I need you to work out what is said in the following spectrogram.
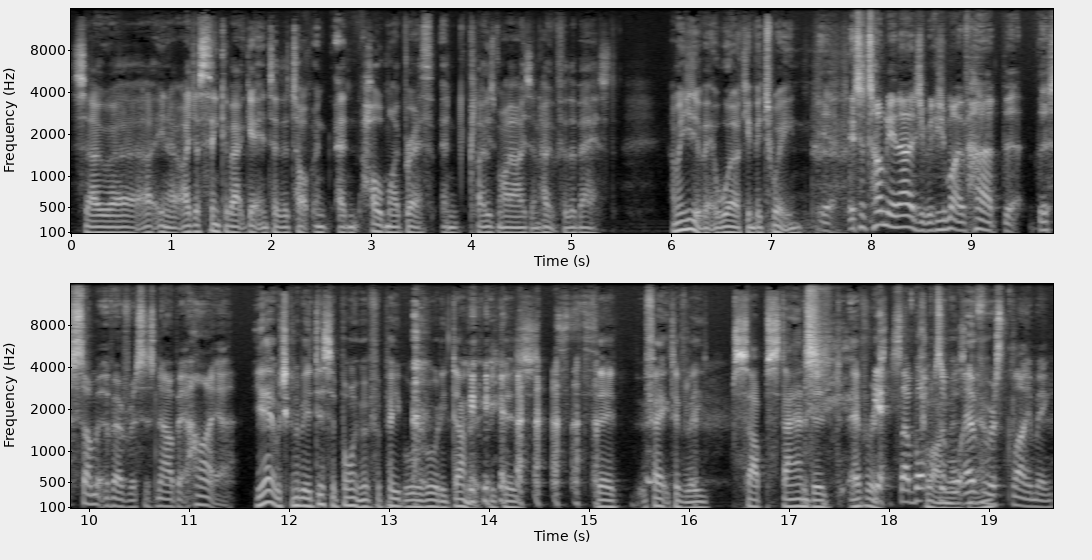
So, uh, you know, I just think about getting to the top and, and hold my breath and close my eyes and hope for the best. I mean, you do a bit of work in between. Yeah, it's a timely analogy because you might have heard that the summit of Everest is now a bit higher. Yeah, which is going to be a disappointment for people who've already done it because they're effectively substandard Everest Yeah, suboptimal climbers now. Everest climbing.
